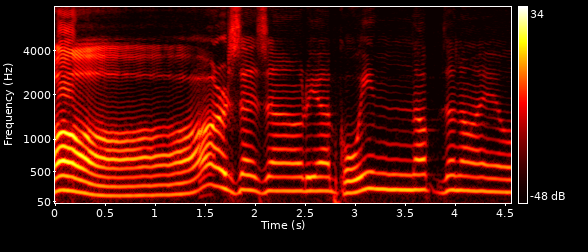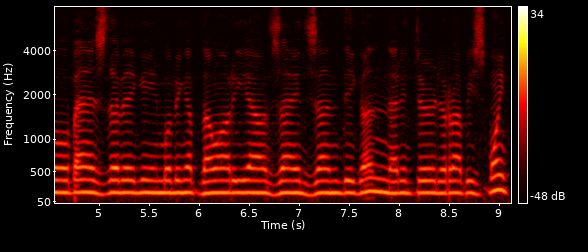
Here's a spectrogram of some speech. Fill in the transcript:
Horses out, have Queen of the Nile past the begin, moving up the Wari outside Sandigan, at in third Rapis Point.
